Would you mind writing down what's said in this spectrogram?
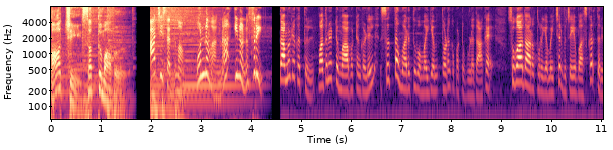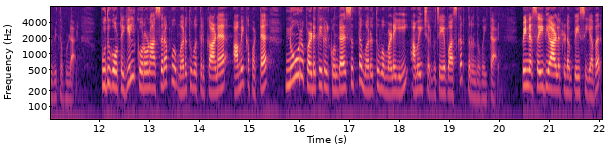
ஆச்சி சத்துமாவு. ஆச்சி சத்துமாவு. ஒன்னு வாங்கினா இன்னொன்னு ஃப்ரீ தமிழகத்தில் பதினெட்டு மாவட்டங்களில் சித்த மருத்துவ மையம் தொடங்கப்பட்டுள்ளதாக சுகாதாரத்துறை அமைச்சர் விஜயபாஸ்கர் தெரிவித்துள்ளார். புதுக்கோட்டையில் கொரோனா சிறப்பு மருத்துவத்திற்கான அமைக்கப்பட்ட நூறு படுக்கைகள் கொண்ட சித்த மருத்துவமனையை அமைச்சர் விஜயபாஸ்கர் திறந்து வைத்தார். பின்னர் செய்தியாளர்களிடம் பேசிய அவர்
